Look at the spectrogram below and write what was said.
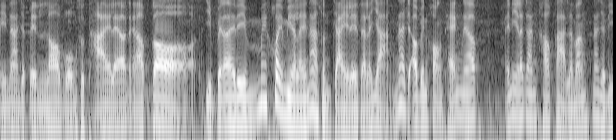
นี้น่าจะเป็นรอบวงสุดท้ายแล้วนะครับ ก็หยิบเป็นอะไรดีไม่ค่อยมีอะไรน่าสนใจเลยแต่ละอย่างน่าจะเอาเป็นของแท้งนะครับไอ้นี่แล้วกันคาวกาดละมั้งน่าจะดี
